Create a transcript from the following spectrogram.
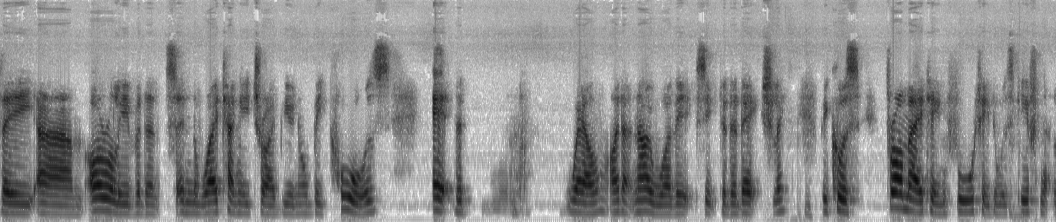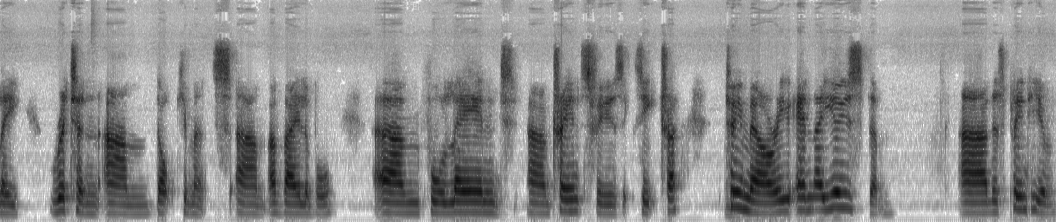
the um, oral evidence in the Waitangi Tribunal because at the well, I don't know why they accepted it actually, because from 1840 there was definitely written um, documents um, available um, for land um, transfers, etc., to Maori, and they used them. Uh, there's plenty of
